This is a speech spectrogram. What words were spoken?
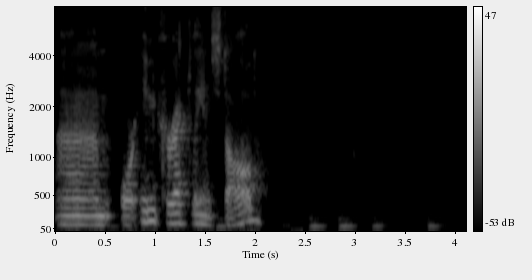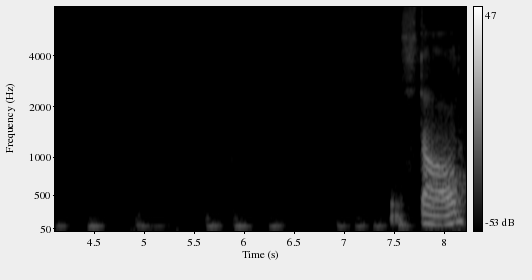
um, or incorrectly installed installed,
